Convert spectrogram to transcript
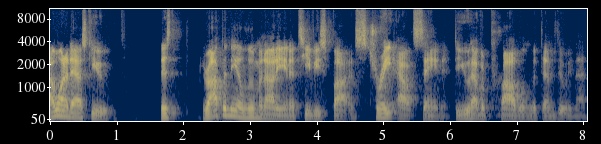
I wanted to ask you this dropping the Illuminati in a TV spot and straight out saying it. Do you have a problem with them doing that?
